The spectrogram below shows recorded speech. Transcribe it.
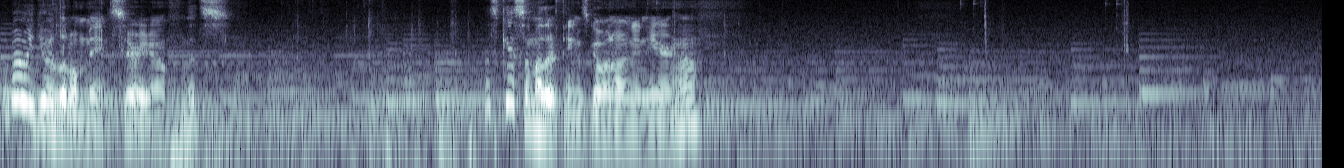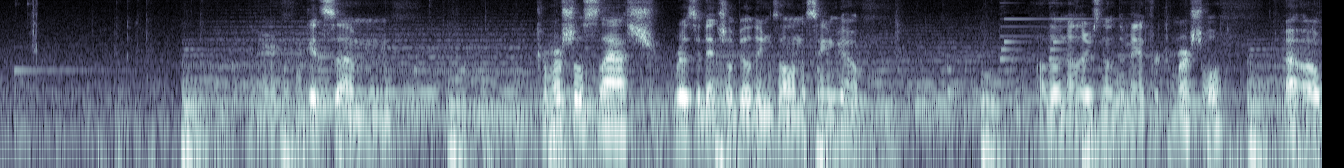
How about we do a little mix? There we go. Let's let's get some other things going on in here, huh? Get some commercial slash residential buildings all in the same go. Although now there's no demand for commercial. Uh oh.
